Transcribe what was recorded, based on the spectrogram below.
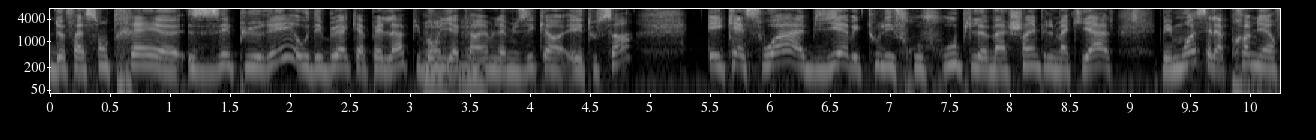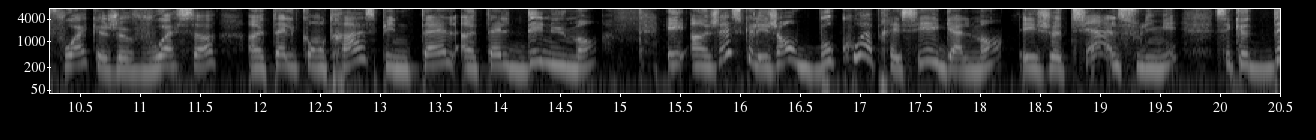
de façon très euh, épurée au début à cappella puis bon il y a quand même la musique hein, et tout ça et qu'elle soit habillée avec tous les froufrous puis le machin puis le maquillage. Mais moi c'est la première fois que je vois ça un tel contraste puis une telle un tel dénuement. Et un geste que les gens ont beaucoup apprécié également et je tiens à le souligner c'est que dès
